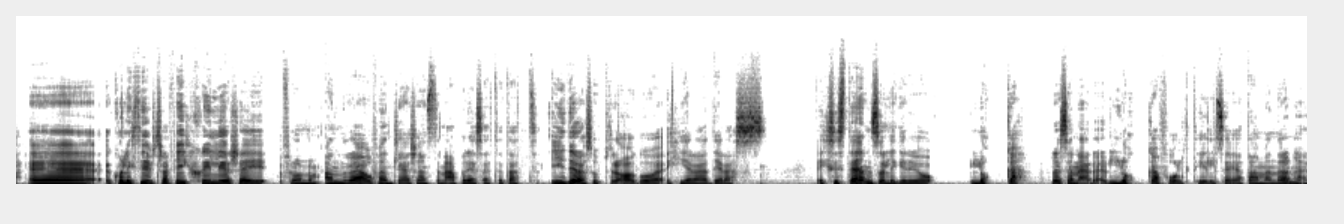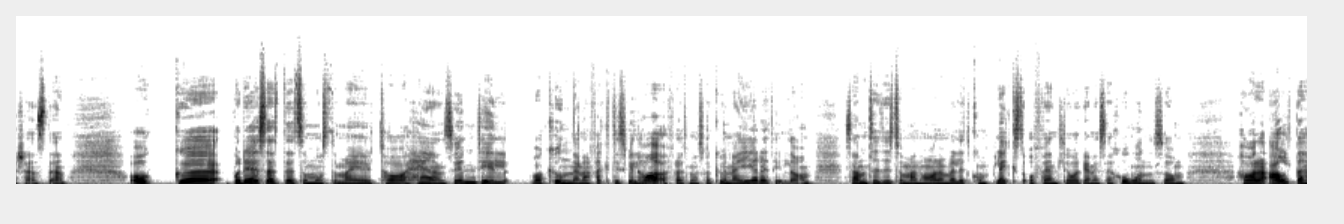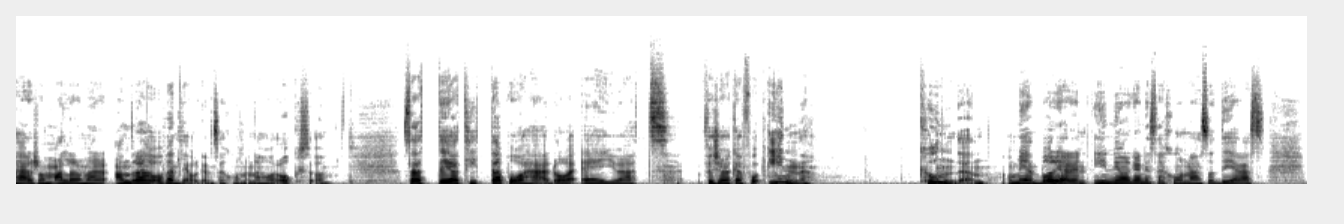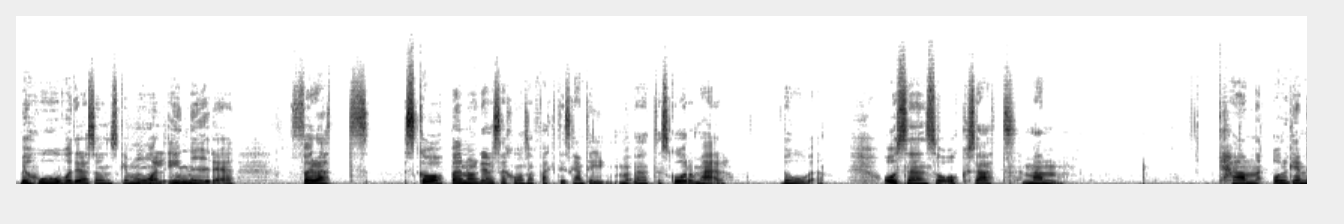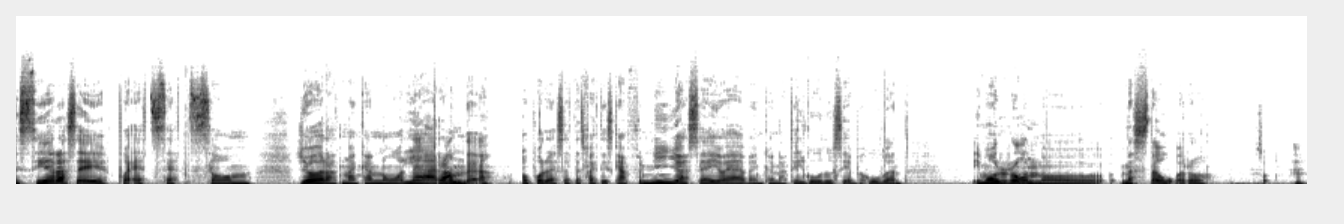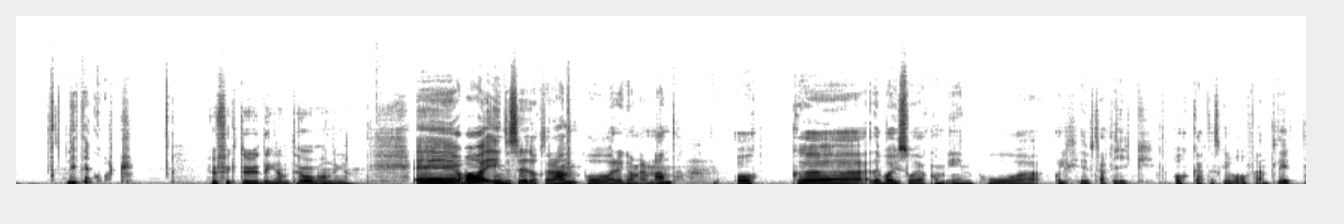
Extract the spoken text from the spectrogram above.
Eh, kollektivtrafik skiljer sig från de andra offentliga tjänsterna på det sättet att i deras uppdrag och hela deras existens så ligger det att locka resenärer, locka folk till sig att använda den här tjänsten. Och eh, på det sättet så måste man ju ta hänsyn till vad kunderna faktiskt vill ha för att man ska kunna ge det till dem. Samtidigt som man har en väldigt komplex offentlig organisation som har allt det här som alla de här andra offentliga organisationerna har också. Så att det jag tittar på här då är ju att försöka få in kunden och medborgaren in i organisationen, alltså deras behov och deras önskemål in i det för att skapa en organisation som faktiskt kan tillmötesgå de här behoven. Och sen så också att man kan organisera sig på ett sätt som gör att man kan nå lärande och på det sättet faktiskt kan förnya sig och även kunna tillgodose behoven imorgon och nästa år. Och. Lite kort. Hur fick du idén till avhandlingen? Eh, jag var industridoktorand på Region Värmland och eh, det var ju så jag kom in på kollektivtrafik och att det skulle vara offentligt.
